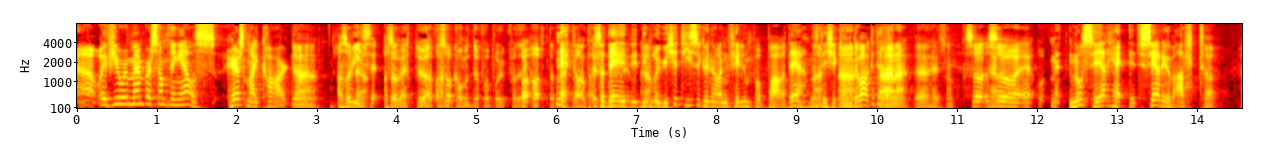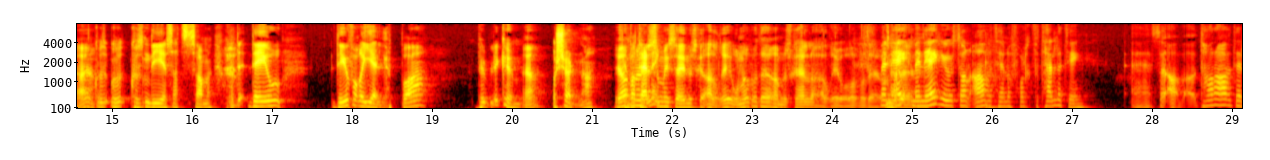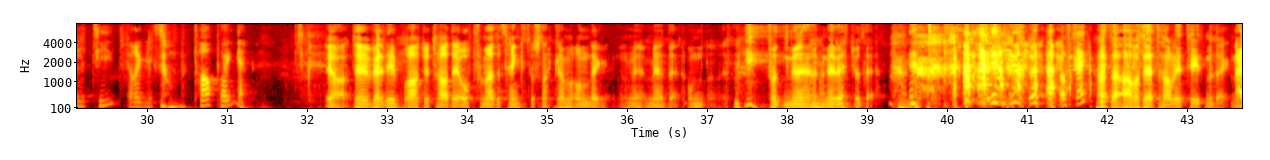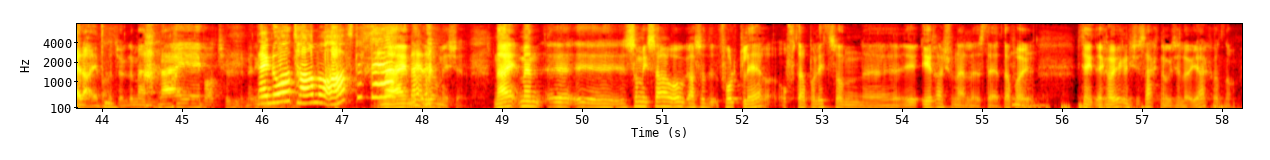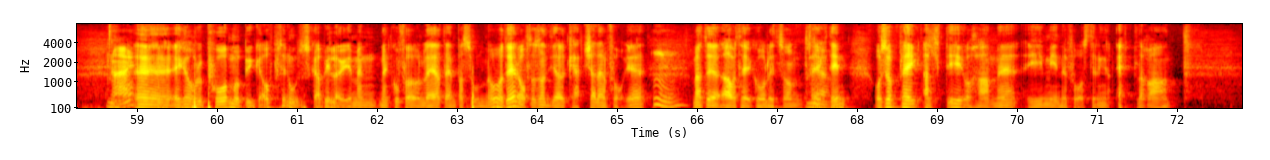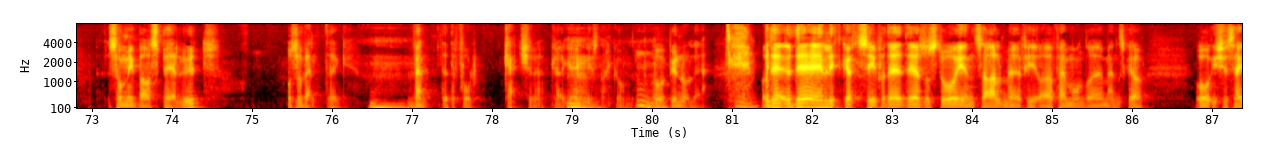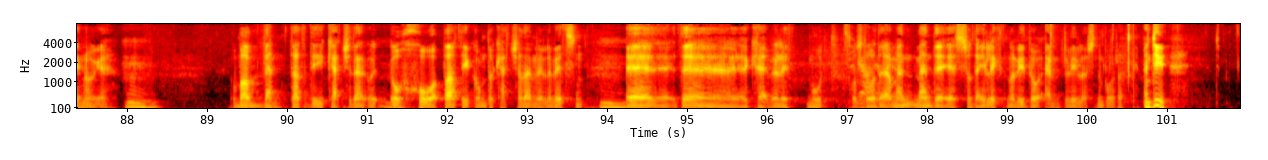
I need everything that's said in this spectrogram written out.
uh, If you remember something else, here's my card. Ja, ja. Altså viser, ja. Så vet du at også, han kommer til å få bruk for det kortet. nettopp. Altså det, de, de bruker ikke ti sekunder av en film på bare det, hvis Nei. de ikke kommer tilbake til det. Nei, det er helt sant. Så, så, eh, men nå ser jeg ser de overalt hvordan de er satt sammen. Og det, det er jo det er jo for å hjelpe publikum Ja. å skjønne Ja, en men som jeg sier, du skal aldri undervurdere, men du skal heller aldri overvurdere. Men jeg, men jeg er jo sånn av og til når folk forteller ting, eh, så tar det av og til litt tid før jeg liksom tar poenget. Ja, det er veldig bra at du tar det opp, for vi hadde tenkt å snakke med- om deg med, med det. Om, for vi, vet jo det. At det av og til tar litt tid med deg. Nei da, jeg bare tuller med Nei, jeg bare tuller med deg. Nei, nå tar vi og avslutter. Nei, men det gjør vi ikke. Nei, men eh, som jeg sa òg, altså, folk ler ofte på litt sånn uh, irrasjonelle steder. For jeg, jeg tenkte, jeg har egentlig ikke sagt noe til løye akkurat nå. Eh, jeg holdt på med å bygge opp til noe som skal bli løye, men, men hvorfor ler den personen nå? Og det er ofte sånn at de har catcha den forrige, med at det av og til går litt sånn tregt Ja. inn. Og så pleier jeg alltid å ha med i mine forestillinger et eller annet som jeg bare spiller ut, og så venter jeg. Venter til folk catcher det, hva jeg egentlig snakker om, og begynner å le. Og det, det er litt gutsy, for det, det å stå i en sal med 400-500 mennesker og ikke si noe og bare vente at de catcher den, og, og håpe at de kommer til å catche den lille vitsen, eh, det krever litt mot å stå Ja, ja, ja. der. Men, men det er så deilig når de da endelig løsner på det. Men du,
